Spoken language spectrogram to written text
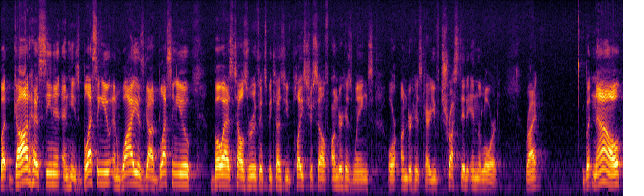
but God has seen it and he's blessing you. And why is God blessing you? Boaz tells Ruth it's because you've placed yourself under his wings or under his care. You've trusted in the Lord, right? But now,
